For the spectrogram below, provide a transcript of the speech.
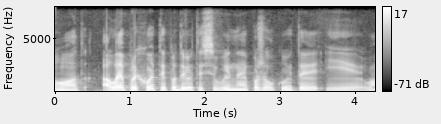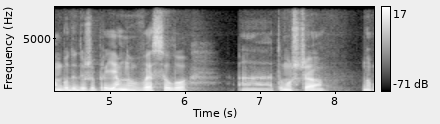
От. Але приходьте, подивитесь, ви не пожалкуєте, і вам буде дуже приємно, весело, а, тому що ну,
